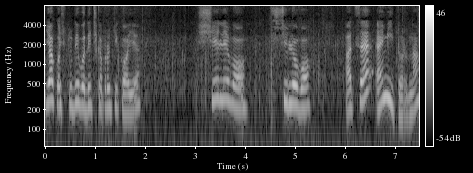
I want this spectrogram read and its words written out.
Якось туди водичка протікає. Щелево, щільово. А це еміторна.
